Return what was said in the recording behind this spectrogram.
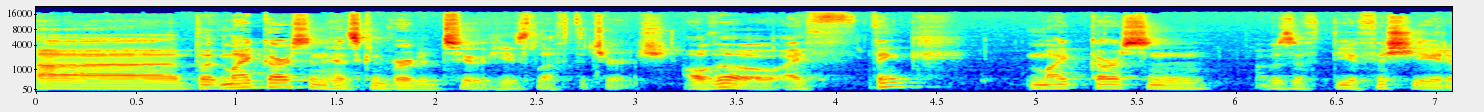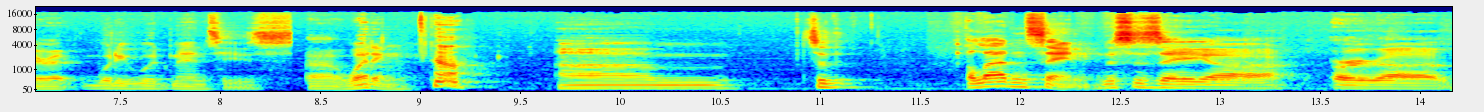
uh, but Mike Garson has converted too. He's left the church. Although I think Mike Garson was a, the officiator at Woody Woodmansey's uh, wedding. Huh. Um, So, th- Aladdin Sane. This is a uh, or uh,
